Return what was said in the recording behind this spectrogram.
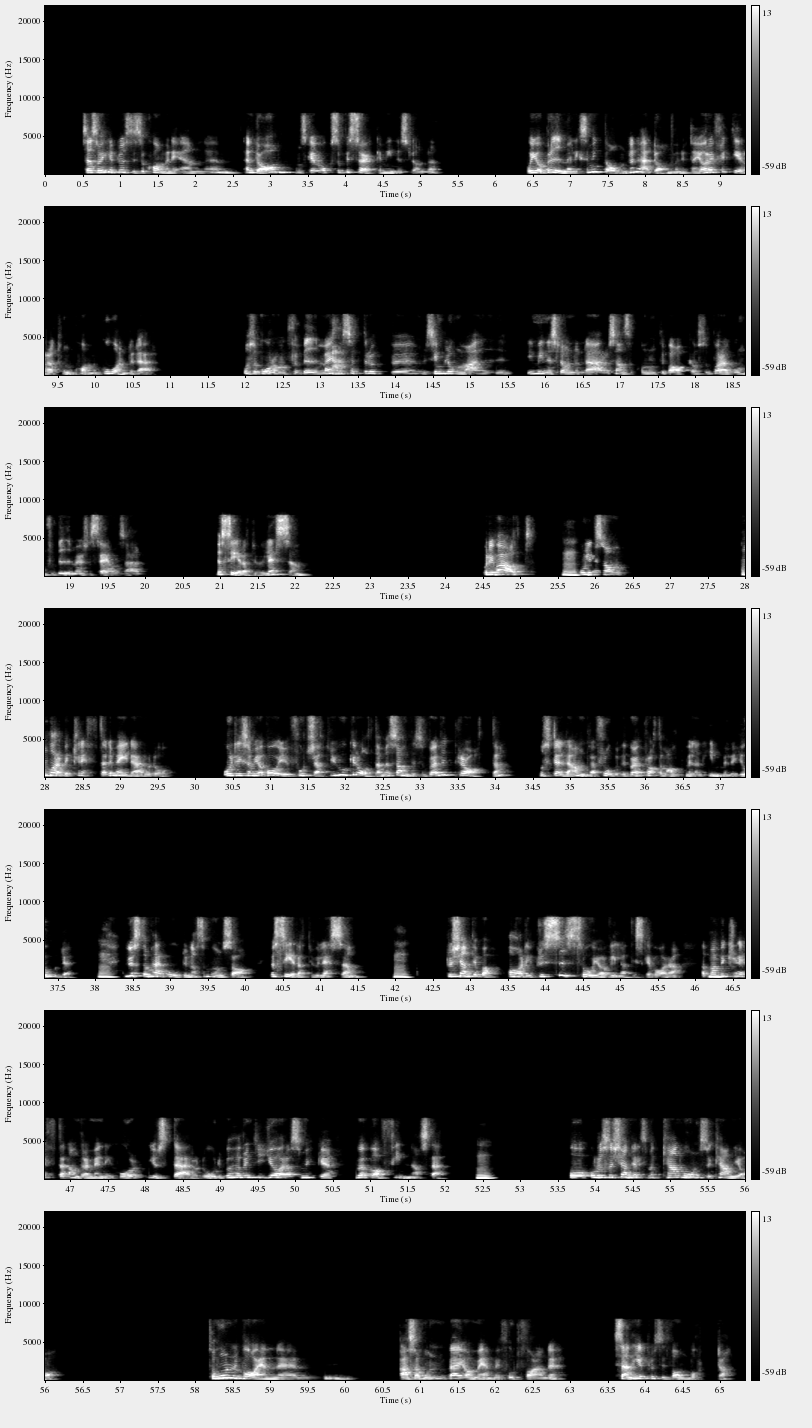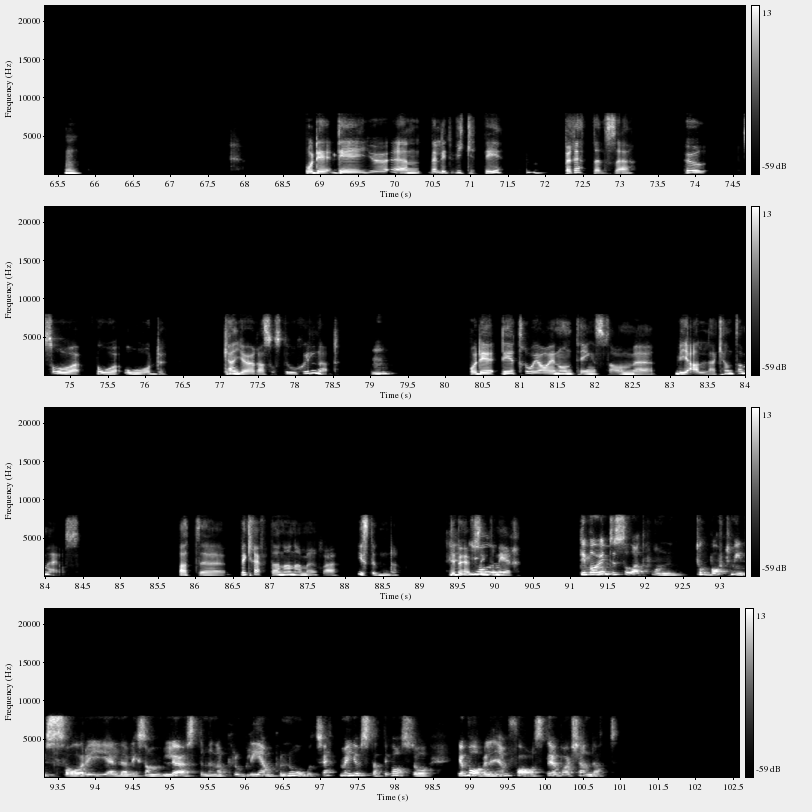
Sen så helt plötsligt så kommer det en, en dam. Hon ska också besöka minneslunden. Och jag bryr mig liksom inte om den här damen utan jag reflekterar att hon kommer gående där. Och så går hon förbi mig och sätter upp eh, sin blomma i, i minneslunden där och sen så kommer hon tillbaka och så bara går hon förbi mig och så säger hon så här. Jag ser att du är ledsen. Och det var allt. Mm. Och liksom, hon bara bekräftade mig där och då. Och liksom, jag var ju, fortsatte ju att gråta, men samtidigt så började vi prata och ställde andra frågor. Vi började prata om allt mellan himmel och jord. Mm. Just de här orden som hon sa, jag ser att du är ledsen. Mm. Då kände jag bara, ja det är precis så jag vill att det ska vara. Att man mm. bekräftar andra människor just där och då. Du behöver inte göra så mycket, du behöver bara finnas där. Mm. Och, och då så kände jag liksom att kan hon så kan jag. Så hon var en, eh, Alltså hon bär jag med mig fortfarande. Sen helt plötsligt var hon borta. Mm. Och det, det är ju en väldigt viktig berättelse hur så få ord kan göra så stor skillnad. Mm. Och det, det tror jag är någonting som eh, vi alla kan ta med oss. Att eh, bekräfta en annan människa i stunden. Det behövs jo, inte mer. Det var ju inte så att hon tog bort min sorg eller liksom löste mina problem på något sätt. Men just att det var så, jag var väl i en fas där jag bara kände att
